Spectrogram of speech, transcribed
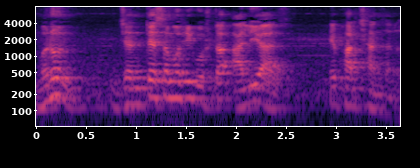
म्हणून जनतेसमोर ही गोष्ट आली आज हे फार छान झालं.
